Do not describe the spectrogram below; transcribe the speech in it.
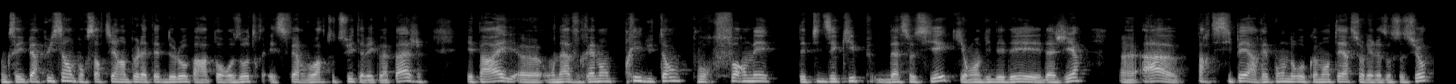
Donc, c'est hyper puissant pour sortir un peu la tête de l'eau par rapport aux autres et se faire voir tout de suite avec la page. Et pareil, on a vraiment pris du temps pour former des petites équipes d'associés qui ont envie d'aider et d'agir euh, à participer, à répondre aux commentaires sur les réseaux sociaux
